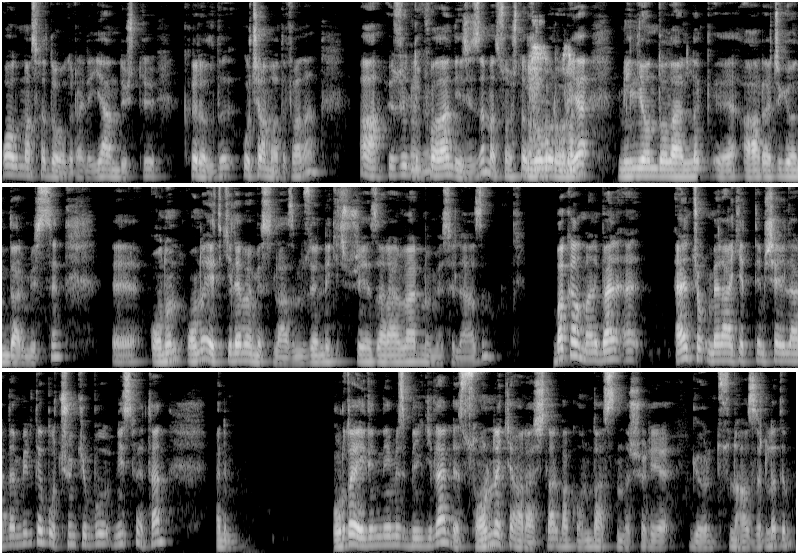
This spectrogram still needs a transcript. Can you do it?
olmasa da olur. Hani yan düştü, kırıldı, uçamadı falan. Ah üzüldük Hı hı. falan diyeceğiz ama sonuçta rover oraya milyon dolarlık e, aracı göndermişsin. E, onun onu etkilememesi lazım. Üzerindeki hiçbir şeye zarar vermemesi lazım. Bakalım hani ben en- en çok merak ettiğim şeylerden biri de bu. Çünkü bu nispeten hani burada edindiğimiz bilgilerle sonraki araçlar bak onu da aslında şöyle görüntüsünü hazırladım.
